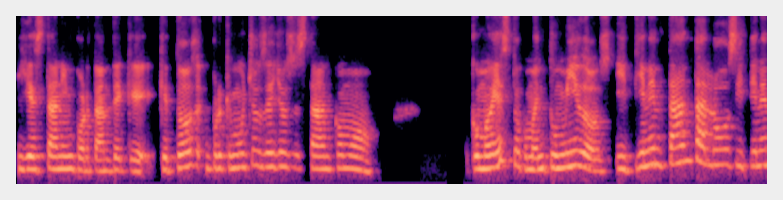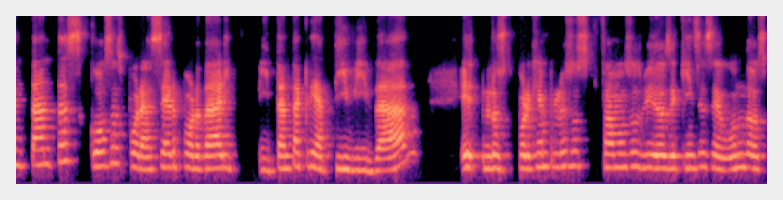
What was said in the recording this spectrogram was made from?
y es tan importante que, que, todos, porque muchos de ellos están como, como esto, como entumidos y tienen tanta luz y tienen tantas cosas por hacer, por dar y tanta creatividad eh, los, por ejemplo, esos famosos videos de 15 segundos,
